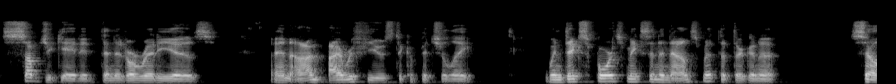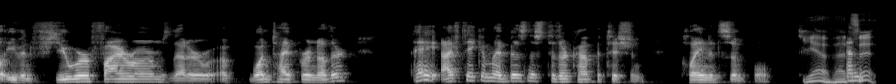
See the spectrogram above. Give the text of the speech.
subjugated than it already is, and I I refuse to capitulate. When Dick Sports makes an announcement that they're going to sell even fewer firearms that are of one type or another, hey, I've taken my business to their competition, plain and simple Yeah, that's And-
